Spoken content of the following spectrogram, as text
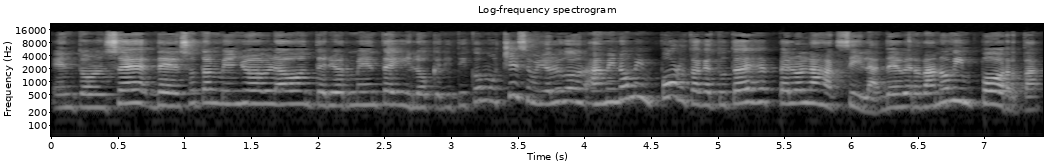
Entonces, de eso también yo he hablado anteriormente y lo critico muchísimo. Yo digo, a mí no me importa que tú te dejes pelo en las axilas, de verdad no me importa,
